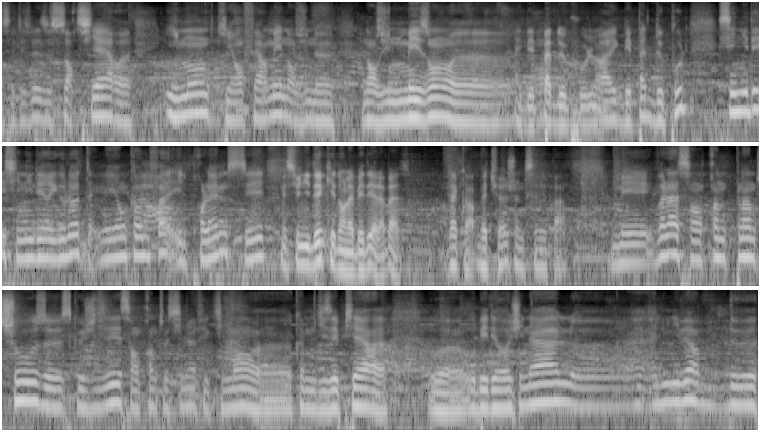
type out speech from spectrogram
cette espèce de sorcière euh, immonde qui est enfermée dans une dans une maison euh, Avec des pattes de poule. avec des pattes de poule. C'est une idée, c'est une idée rigolote, mais encore une fois, et le problème c'est, Mais c'est une idée qui est dans la BD à la base. d'accord, bah tu vois, je ne savais pas. Mais voilà, ça emprunte plein de choses. euh, Ce que je disais, ça emprunte aussi bien effectivement, euh, comme disait Pierre, au, au BD original, à, à l'univers de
